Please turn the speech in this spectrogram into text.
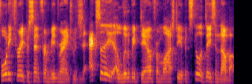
43% from mid range, which is actually a little bit down from last year, but still a decent number.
